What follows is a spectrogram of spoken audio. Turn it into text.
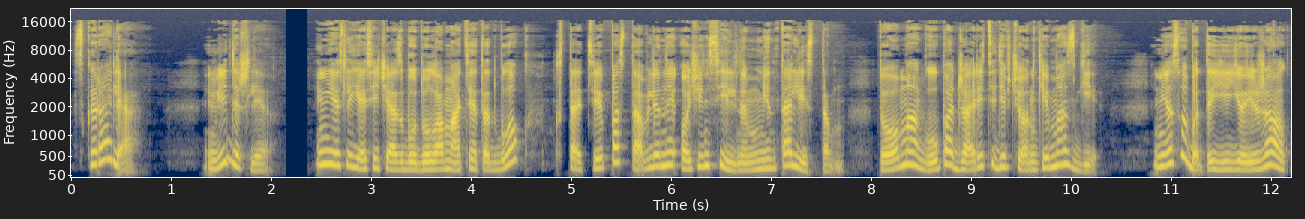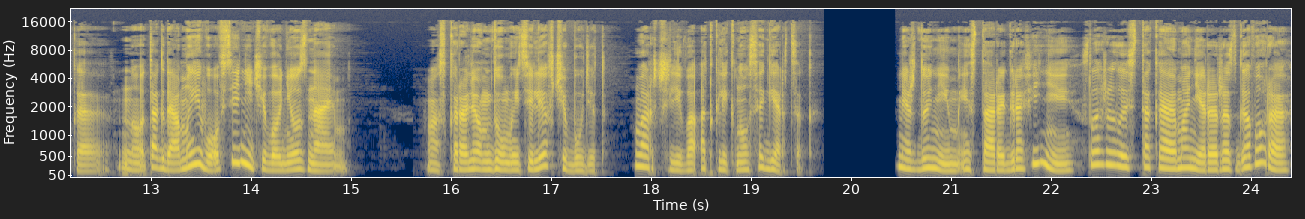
С короля? Видишь ли, если я сейчас буду ломать этот блок, кстати, поставленный очень сильным менталистом, то могу поджарить девчонке мозги. Не особо-то ее и жалко, но тогда мы и вовсе ничего не узнаем». «А с королем, думаете, легче будет?» – ворчливо откликнулся герцог. Между ним и старой графиней сложилась такая манера разговора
